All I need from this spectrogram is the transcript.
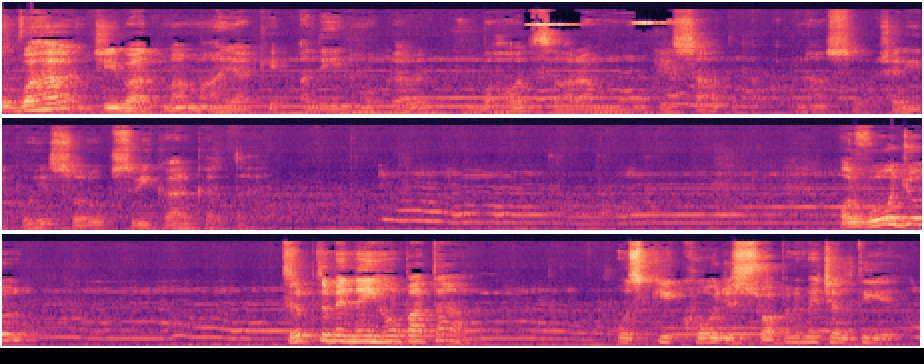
सो वह जीवात्मा माया के अधीन होकर बहुत सारा मोह के साथ अपना शरीर को ही स्वरूप स्वीकार करता है। और वो जो तृप्त में नहीं हो पाता, उसकी खोज स्वप्न में चलती है।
